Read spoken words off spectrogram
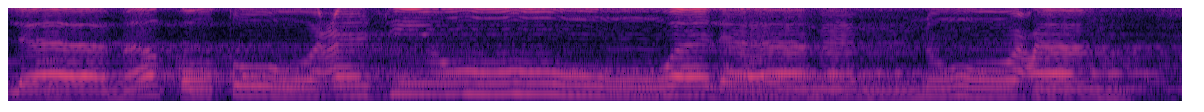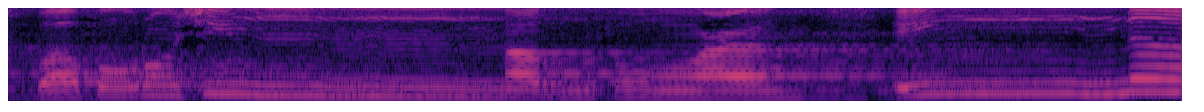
لا مقطوعة ولا ممنوعة وفرش مرفوعة. إنا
